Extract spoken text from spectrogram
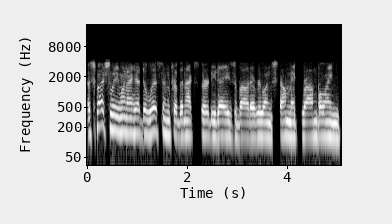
especially when I had to listen for the next 30 days about everyone's stomach grumbling,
